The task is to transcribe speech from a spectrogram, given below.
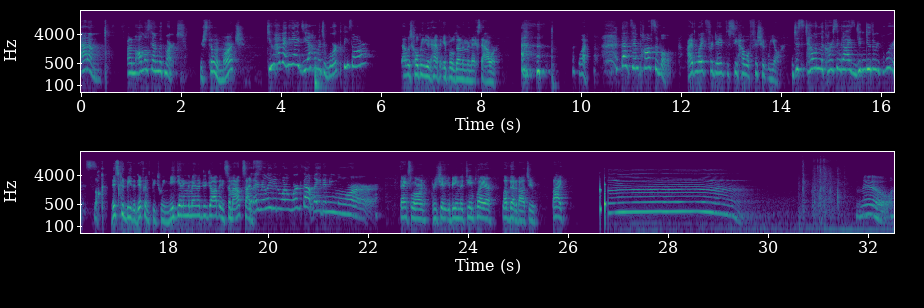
Adam, I'm almost done with March. You're still in March? Do you have any idea how much work these are? I was hoping you'd have April done in the next hour. what? That's impossible. I'd like for Dave to see how efficient we are. Just tell him the Carson guys didn't do the reports. Look, this could be the difference between me getting the manager job and some outside. But I really didn't want to work that late anymore. Thanks, Lauren. Appreciate you being the team player. Love that about you. Bye. Moo.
